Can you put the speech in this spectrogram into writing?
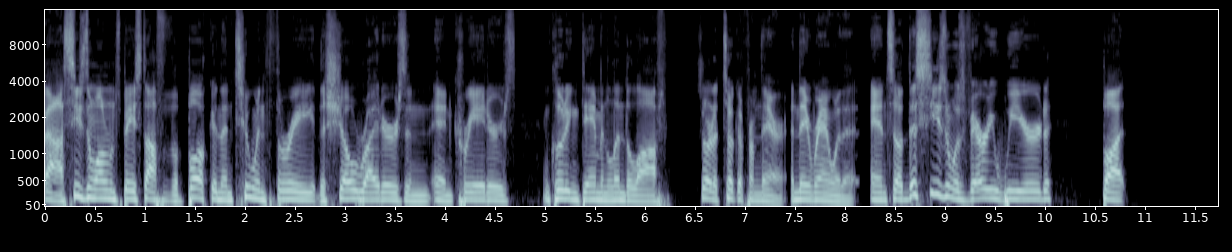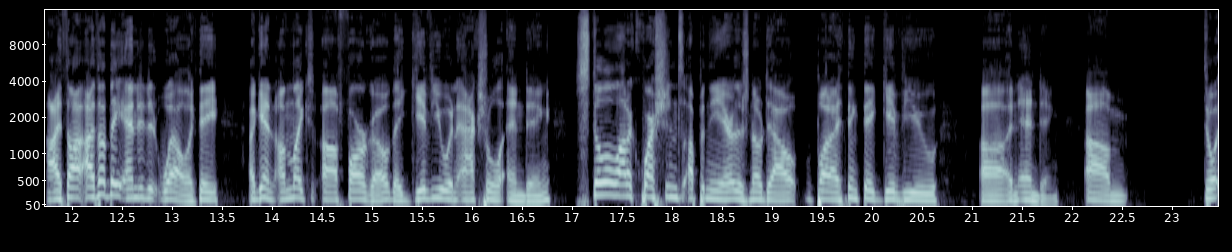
Uh, season one was based off of a book, and then two and three, the show writers and, and creators, including Damon Lindelof, sort of took it from there and they ran with it. And so this season was very weird, but I thought I thought they ended it well. Like they again, unlike uh, Fargo, they give you an actual ending. Still a lot of questions up in the air. There's no doubt, but I think they give you uh, an ending. Um, do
